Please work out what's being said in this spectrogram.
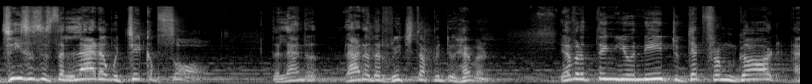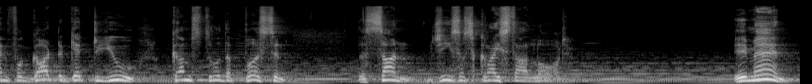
Jesus is the ladder which Jacob saw, the ladder, ladder that reached up into heaven. Everything you need to get from God and for God to get to you comes through the person, the Son, Jesus Christ our Lord. Amen.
